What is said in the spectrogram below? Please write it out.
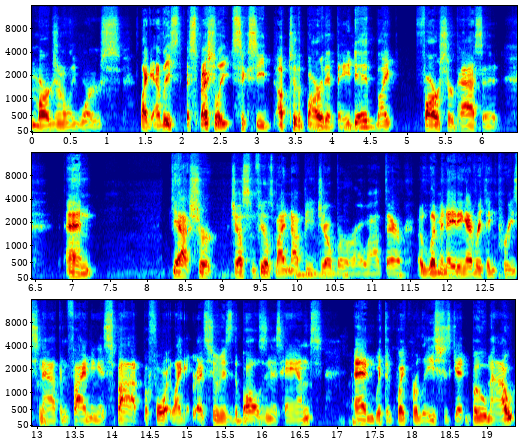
marginally worse. Like at least especially succeed up to the bar that they did, like far surpass it. And yeah, sure. Justin Fields might not be Joe Burrow out there eliminating everything pre-snap and finding his spot before, like as soon as the ball's in his hands, and with the quick release, just get boom out.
